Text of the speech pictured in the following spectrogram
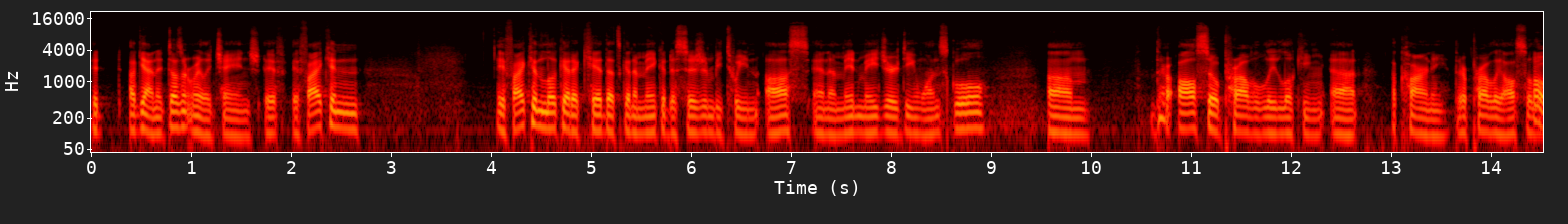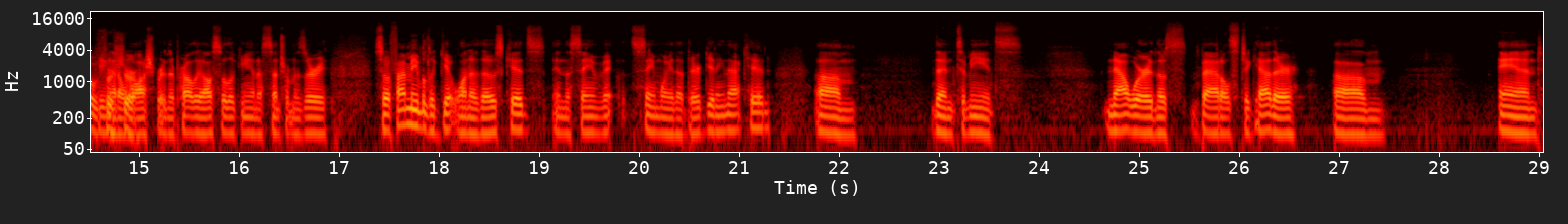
it again. It doesn't really change. If if I can if I can look at a kid that's going to make a decision between us and a mid-major D1 school, um, they're also probably looking at a Kearney. They're probably also Oh, looking at sure. a Washburn. They're probably also looking at a Central Missouri. So if I'm able to get one of those kids in the same same way that they're getting that kid, um, then to me it's now we're in those battles together, um, and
